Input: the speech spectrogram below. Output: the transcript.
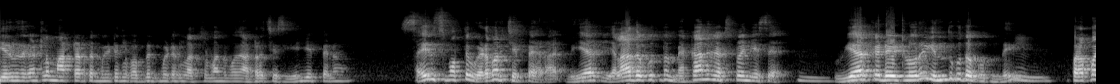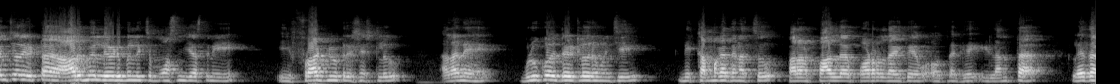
ఎనిమిది గంటలు మాట్లాడితే మీటింగ్లు పబ్లిక్ మీటింగ్లు లక్షల మంది మంది అడ్రస్ చేసి ఏం చెప్పాను? సైన్స్ మొత్తం విడమని చెప్పారా? విఆర్కి ఎలా తగ్గుతుందో మెకానిజం ఎక్స్ప్లెయిన్ చేసే మ్మ్. విఆర్కే డైట్లోనే ఎందుకు తగ్గుతుంది? మ్మ్. ప్రపంచంలో ఇట్లా ఆరు మిల్లు ఏడు మిల్లు ఇచ్చి మోసం చేస్తున్న ఈ- ఫ్రాడ్ న్యూట్రిషనిస్టులు అలానే గ్లూకోజ్ డైట్లోనే ఉంచి నీ కమ్మగా తినచ్చు పలానా పాలు తాగి- పౌడర్లు తాగితే అవుతుంది వీళ్ళంతా లేదా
